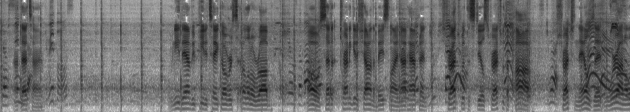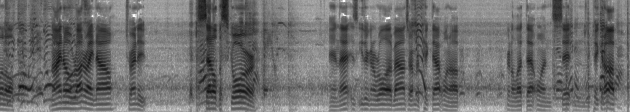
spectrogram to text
Jocinda. At that time. Dribbles. We need the MVP to take over. Set a little rub. Oh, set trying to get a shot on the baseline. Not happening. Stretch with the steal. Stretch with the pop. Stretch nails it. And we're on a little 9-0 run right now. Trying to settle the score. And that is either going to roll out of bounds or I'm going to pick that one up. We're going to let that one sit and we pick it up.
